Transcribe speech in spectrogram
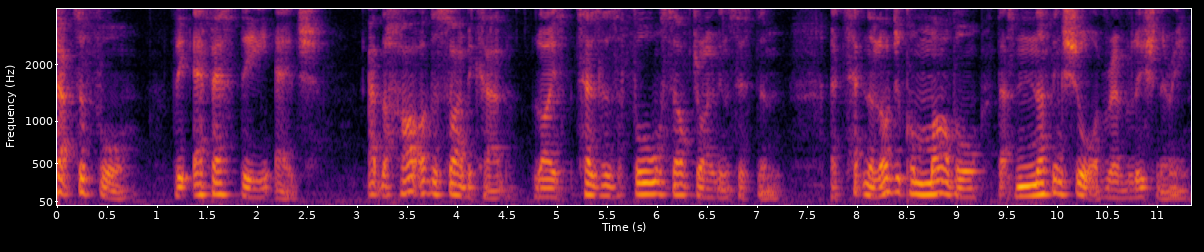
Chapter 4 The FSD Edge. At the heart of the Cybercab lies Tesla's full self driving system, a technological marvel that's nothing short of revolutionary.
